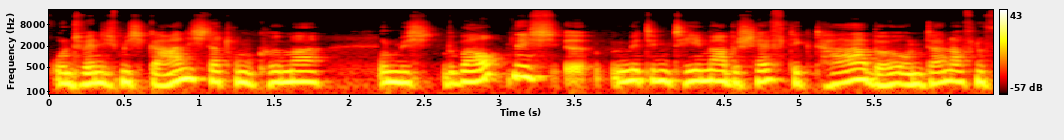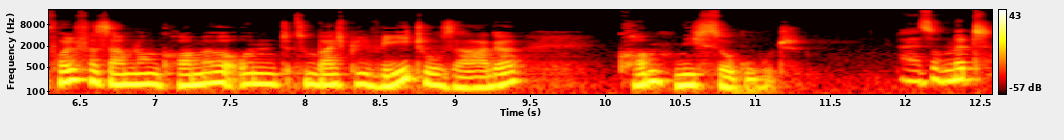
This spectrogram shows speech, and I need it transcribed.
Und wenn ich mich gar nicht darum kümmere und mich überhaupt nicht äh, mit dem Thema beschäftigt habe und dann auf eine Vollversammlung komme und zum Beispiel Veto sage, kommt nicht so gut. Also mit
